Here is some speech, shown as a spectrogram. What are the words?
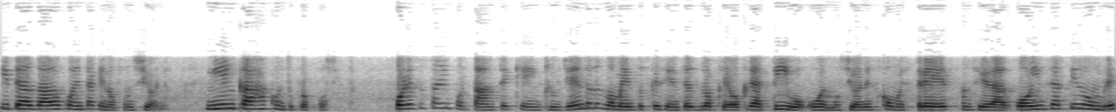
y te has dado cuenta que no funciona, ni encaja con tu propósito. Por eso es tan importante que incluyendo los momentos que sientes bloqueo creativo o emociones como estrés, ansiedad o incertidumbre,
